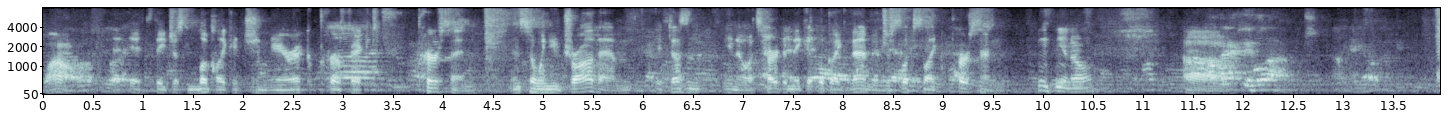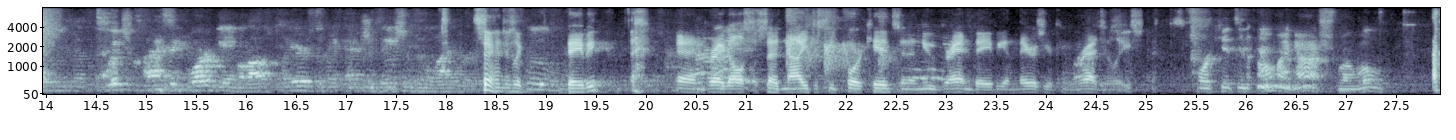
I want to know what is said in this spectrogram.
wow, it, it, they just look like a generic, perfect person. And so when you draw them, it doesn't, you know, it's hard to make it look like them. It just looks like person, you know? Uh. Which classic board game allows players to make accusations in the library? Sandra's like, baby. And Greg also said, now you just need four kids and a new grandbaby, and there's your congratulations. four kids and oh my gosh, well, we'll.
